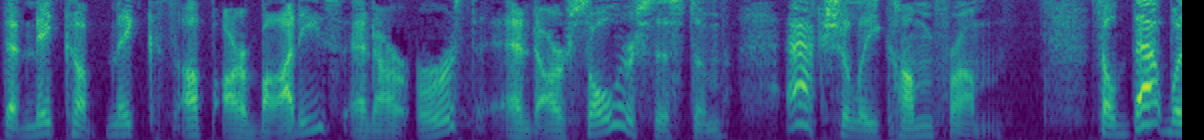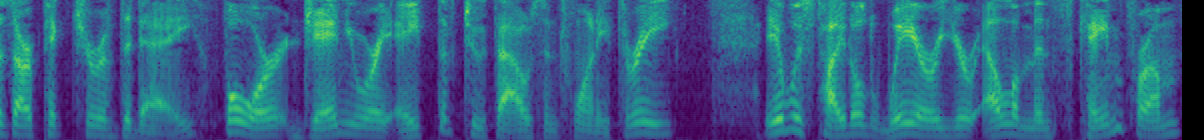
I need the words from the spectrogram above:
that make up makes up our bodies and our earth and our solar system actually come from. So that was our picture of the day for January 8th of 2023. It was titled where your elements came from.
